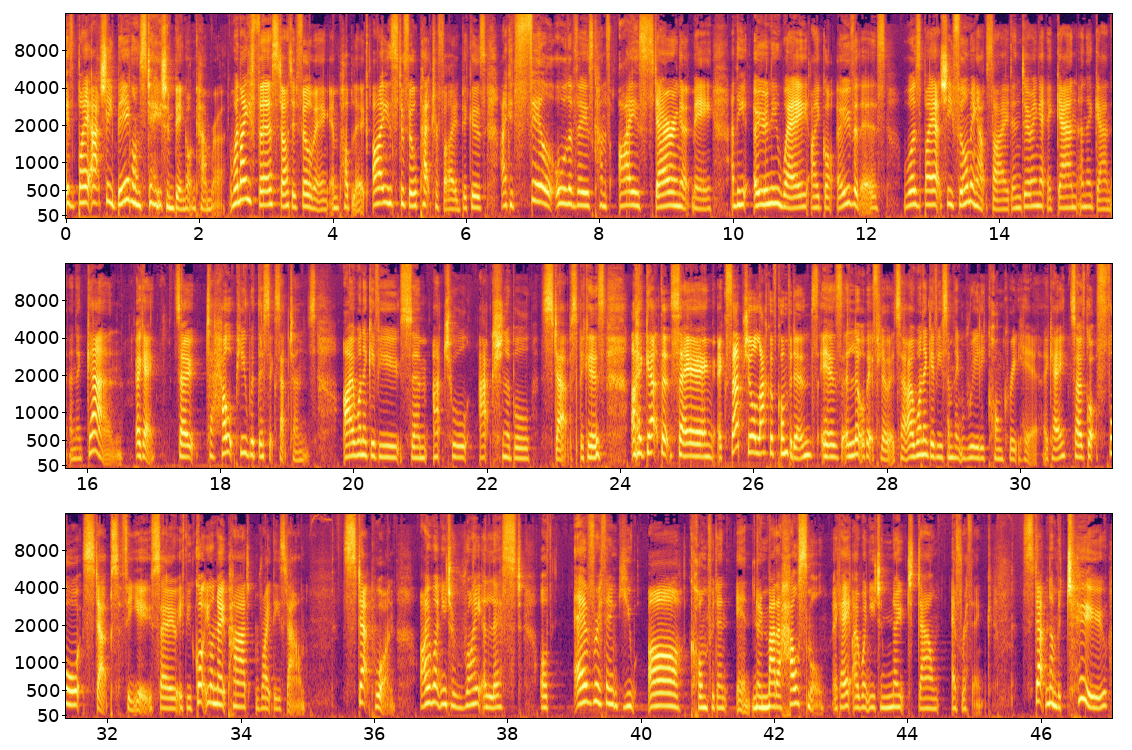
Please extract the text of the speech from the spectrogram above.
is by actually being on stage and being on camera. When I first started filming in public, I used to feel petrified because I could feel all of those kind of eyes staring at me. And the only way I got over this was by actually filming outside and doing it again and again and again. Okay, so to help you with this acceptance, I want to give you some actual actionable steps because I get that saying accept your lack of confidence is a little bit fluid. So I want to give you something really concrete here. Okay. So I've got four steps for you. So if you've got your notepad, write these down. Step one I want you to write a list of everything you are confident in, no matter how small. Okay, I want you to note down everything. Step number two,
